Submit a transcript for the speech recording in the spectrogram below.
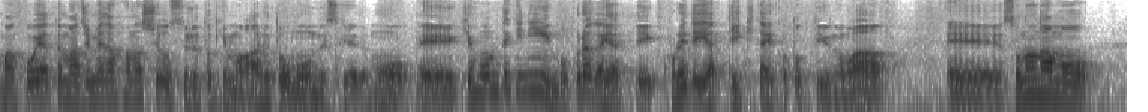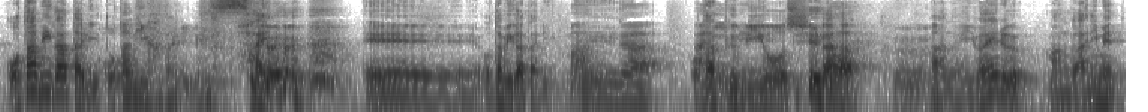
まあ、こうやって真面目な話をする時もあると思うんですけれども、えー基本的に僕らがやってこれでやっていきたいことっていうのは、えーその名もお旅語りと。お旅語りです。はい、えーお旅語り。漫画オタク美容師がうんあのいわゆる漫画アニメ、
